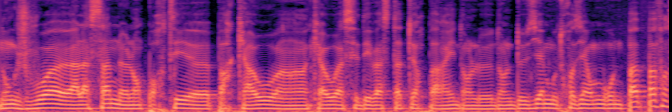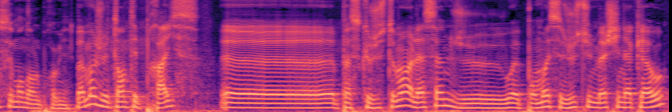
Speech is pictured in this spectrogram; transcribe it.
Donc, je vois euh, Alassane l'emporter euh, par KO, un KO assez dévastateur, pareil, dans le, dans le deuxième ou troisième round. Pas, pas forcément dans le premier. Bah moi je vais tenter Price euh, parce que justement Alassane je ouais pour moi c'est juste une machine à KO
